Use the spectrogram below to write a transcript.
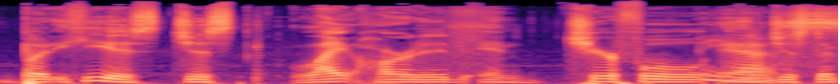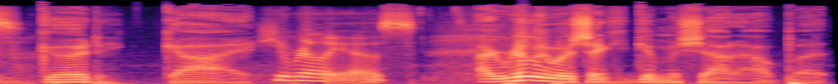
But he is just lighthearted and cheerful and just a good guy. He really is. I really wish I could give him a shout out, but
